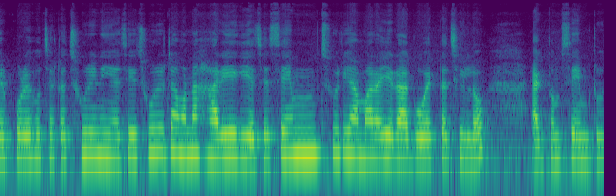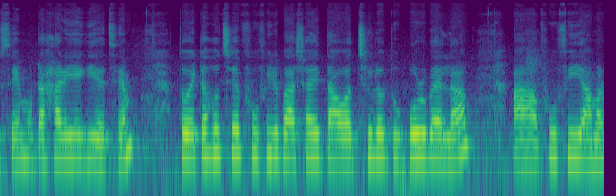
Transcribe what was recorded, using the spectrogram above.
এরপরে হচ্ছে একটা ছুরি নিয়েছি, ছুরিটা আমার না হারিয়ে গিয়েছে। সেম ছুরি আমার এর আগেও একটা ছিল। একদম সেম টু সেম ওটা হারিয়ে গিয়েছে। তো এটা হচ্ছে ফুফির বাসায় দাওয়াত ছিল দুপুরবেলা। ফুফি, আমার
